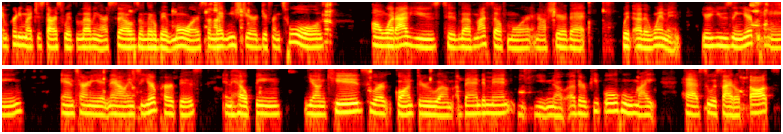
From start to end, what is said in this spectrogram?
and pretty much it starts with loving ourselves a little bit more. So let me share different tools on what I've used to love myself more, and I'll share that with other women. You're using your pain and turning it now into your purpose and helping young kids who are going through um, abandonment, you know, other people who might have suicidal thoughts.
